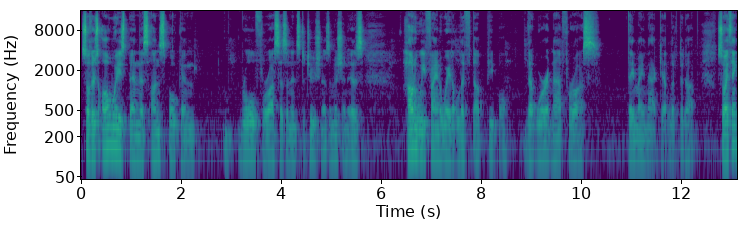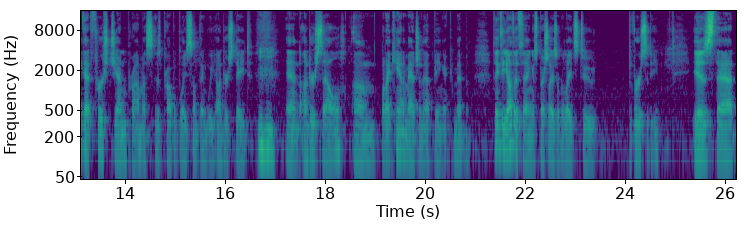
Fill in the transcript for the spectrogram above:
So there's always been this unspoken role for us as an institution, as a mission, is how do we find a way to lift up people that were it not for us, they may not get lifted up. So I think that first gen promise is probably something we understate Mm-hmm. and undersell, um, but I can't imagine that being a commitment. I think the other thing, especially as it relates to diversity, is that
